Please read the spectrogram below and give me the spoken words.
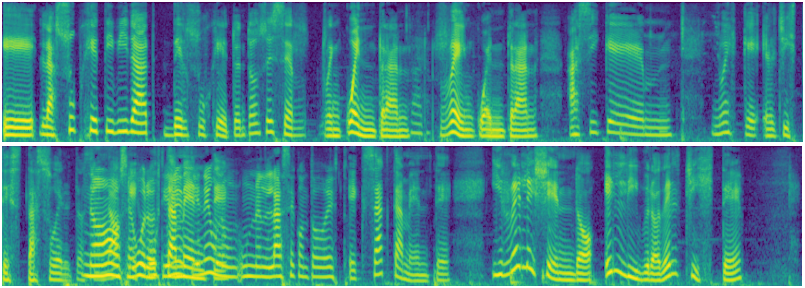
eh, la subjetividad del sujeto. Entonces se reencuentran, Claro. reencuentran. Así que mm, no es que el chiste está suelto, No, sino que seguro. Tiene, justamente tiene un, un enlace con todo esto. Exactamente. Y releyendo el libro del chiste,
